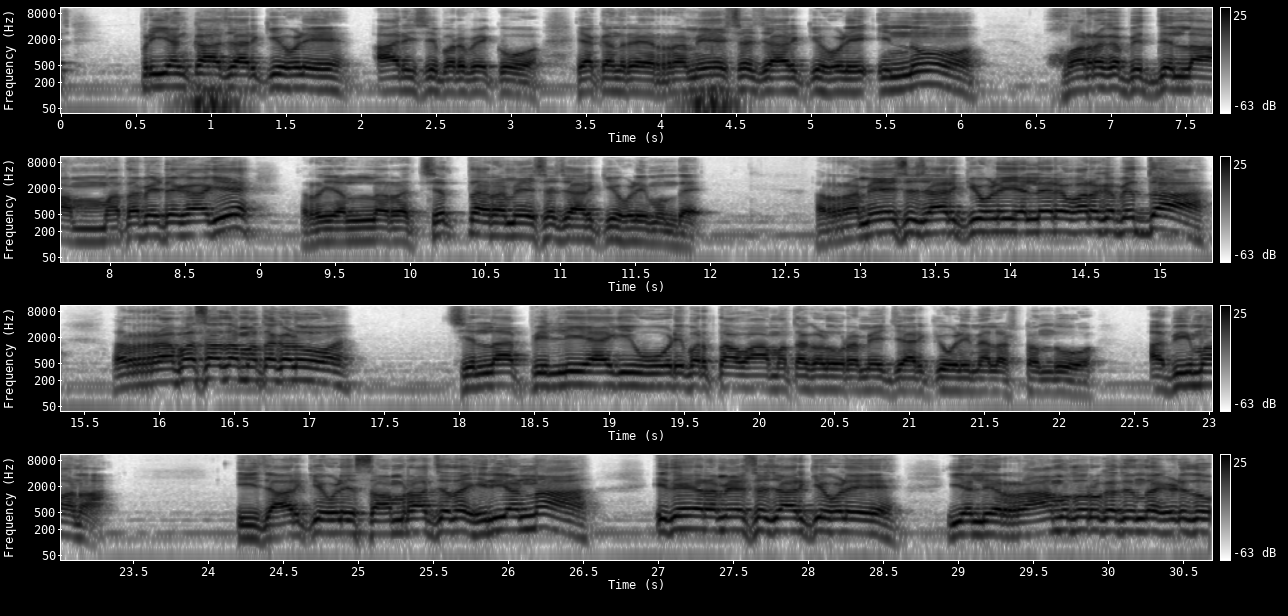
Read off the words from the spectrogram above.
ಪ್ರಿಯಾಂಕಾ ಜಾರಕಿಹೊಳಿ ಆರಿಸಿ ಬರಬೇಕು. ಯಾಕಂದರೆ ರಮೇಶ್ ಜಾರಕಿಹೊಳಿ ಇನ್ನೂ ಹೊರಗೆ ಬಿದ್ದಿಲ್ಲ, ಮತಬೇಟೆಗಾಗಿ ಎಲ್ಲರ ಚಿತ್ತ ರಮೇಶ ಜಾರಕಿಹೊಳಿ ಮುಂದೆ. ರಮೇಶ ಜಾರಕಿಹೊಳಿ ಎಲ್ಲರ ಹೊರಗೆ ಬಿದ್ದ ರಭಸದ ಮತಗಳು ಚಿಲ್ಲ ಪಿಲ್ಲಿಯಾಗಿ ಓಡಿ ಬರ್ತಾವ ಆ ಮತಗಳು ರಮೇಶ್ ಜಾರಕಿಹೊಳಿ ಮೇಲೆ ಅಷ್ಟೊಂದು ಅಭಿಮಾನ. ಈ ಜಾರಕಿಹೊಳಿ ಸಾಮ್ರಾಜ್ಯದ ಹಿರಿಯಣ್ಣ ಇದೇ ರಮೇಶ ಜಾರಕಿಹೊಳಿ. ಎಲ್ಲಿ ರಾಮದುರ್ಗದಿಂದ ಹಿಡಿದು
